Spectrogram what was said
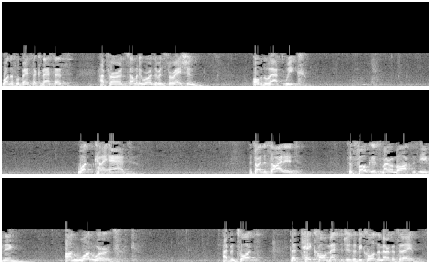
wonderful Beis HaKnesses, have heard so many words of inspiration over the last week. What can I add? And so I decided to focus my remarks this evening on one word. I've been taught that take home messages, as we call it in America today,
